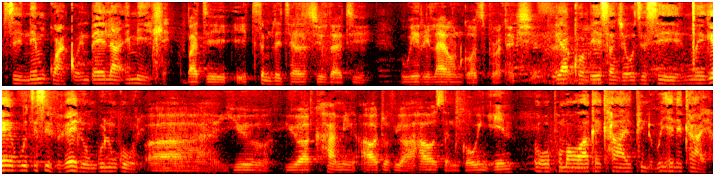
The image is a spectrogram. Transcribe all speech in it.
sinemigwaqo impela emihle but uh, it simply tells you that uh, we rely on God's protection. kuyakhombisa nje ukuthi sincike ukuthi sivikelwe unkulunkulu Uh, you you are coming out of your house and going in. Ukuphuma kwakho ekhaya uphinde ubuyele ekhaya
